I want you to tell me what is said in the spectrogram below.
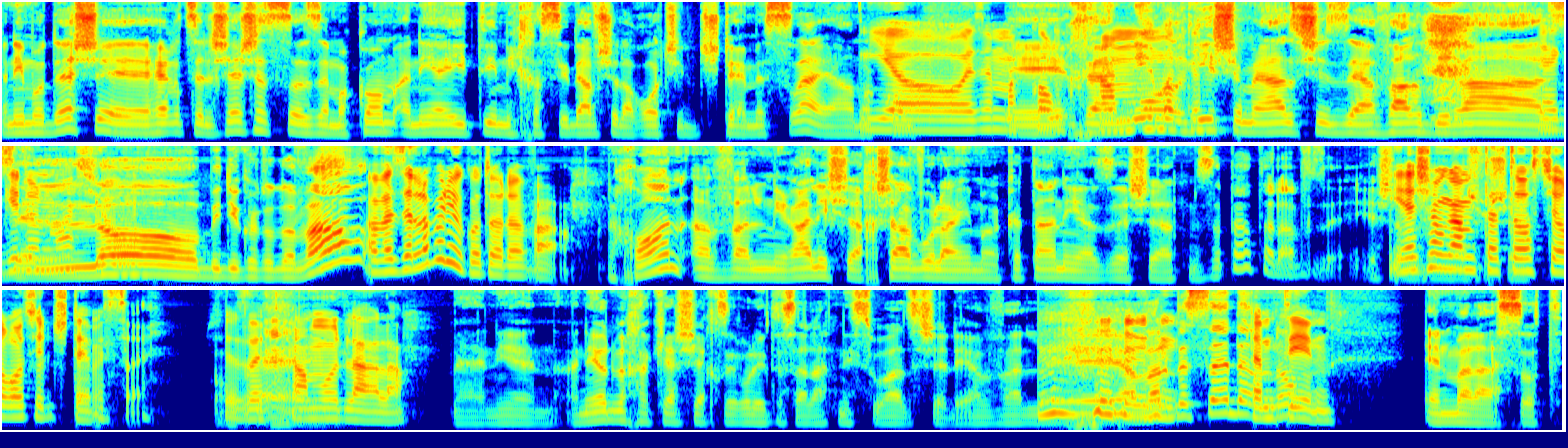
אני מודה שהרצל 16 זה מקום, אני הייתי מחסידיו של הרוטשילד 12, היה המקום. יואו, איזה מקום אה, חמוד. ואני מרגיש שמאז שזה עבר דירה, זה עוד משהו. לא בדיוק אותו דבר, אבל זה לא בדיוק אותו דבר. נכון? אבל נראה לי שעכשיו אולי עם הקטני הזה שאת מספרת עליו, זה, יש יש שם גם את הטוסט של רוטשילד 12, שזה אוקיי. חמוד לאללה. מעניין. אני עוד מחכה שיחזירו לי את הסלט ניסואז שלי, אבל, אה, אבל בסדר, נו. תמתין. אין מה לעשות.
